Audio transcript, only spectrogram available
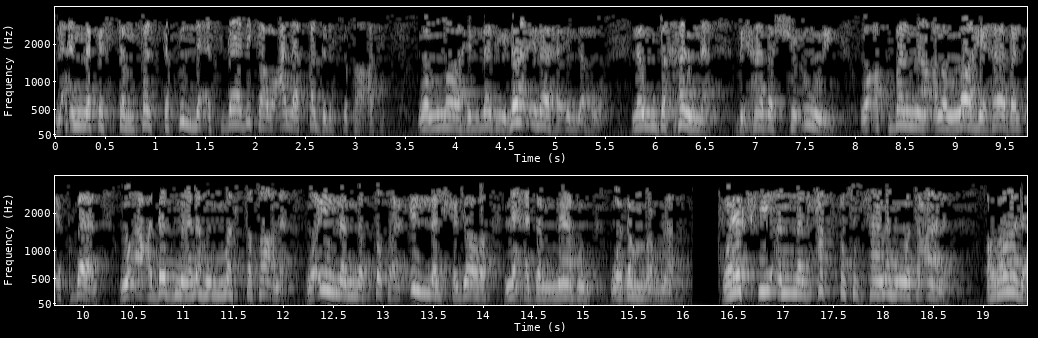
لأنك استنفذت كل أسبابك وعلى قدر استطاعتك. والله الذي لا إله إلا هو. لو دخلنا بهذا الشعور وأقبلنا على الله هذا الإقبال وأعددنا لهم ما استطعنا وإن لم نستطع إلا الحجارة لهزمناهم ودمرناهم. ويكفي أن الحق سبحانه وتعالى أراد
